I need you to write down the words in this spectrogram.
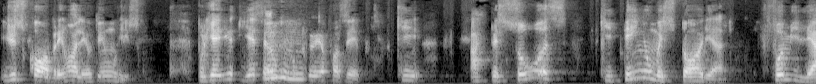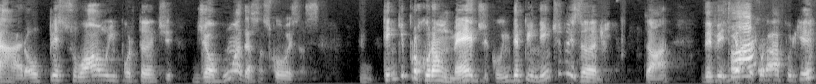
e descobrem, olha, eu tenho um risco. Porque, e esse era uhum. o ponto que eu ia fazer, que as pessoas que têm uma história familiar ou pessoal importante de alguma dessas coisas, tem que procurar um médico independente do exame, tá? Deveria claro. procurar, porque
